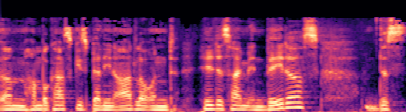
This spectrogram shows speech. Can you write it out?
ähm, Hamburg Huskies, Berlin Adler und Hildesheim Invaders. Das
